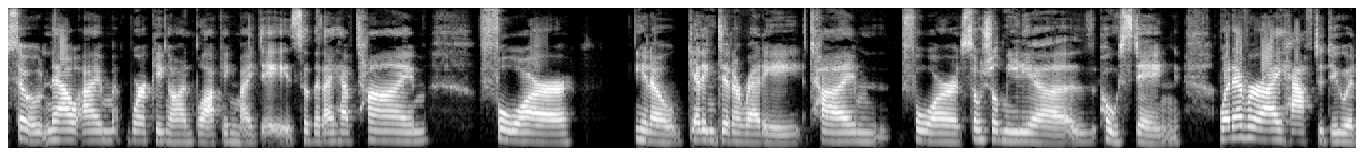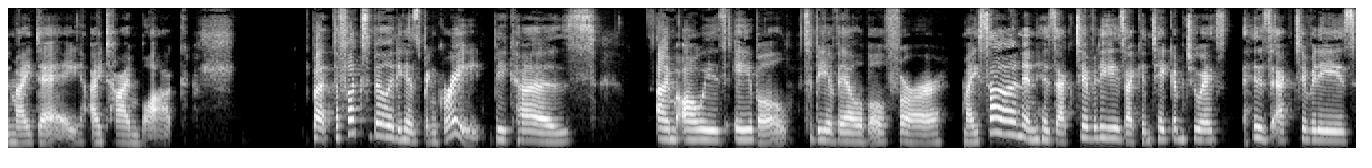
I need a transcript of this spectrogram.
So now i'm working on blocking my days so that i have time for you know getting dinner ready time for social media posting whatever i have to do in my day i time block but the flexibility has been great because I'm always able to be available for my son and his activities. I can take him to his activities,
